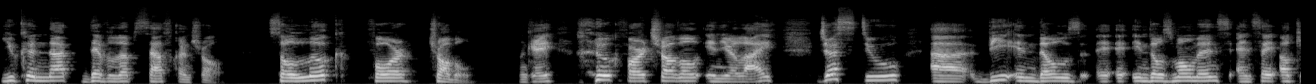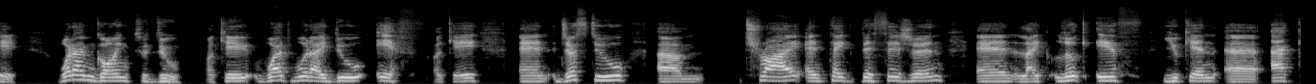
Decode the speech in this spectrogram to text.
you cannot develop self-control. So look for trouble. Okay. look for trouble in your life just to uh, be in those, in those moments and say, okay, what I'm going to do. Okay. What would I do if, okay. And just to, um, try and take decision and like look if you can uh, act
